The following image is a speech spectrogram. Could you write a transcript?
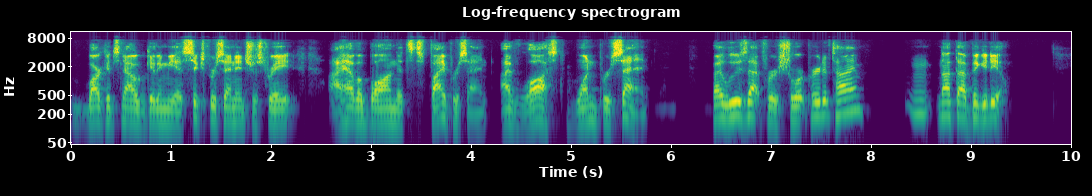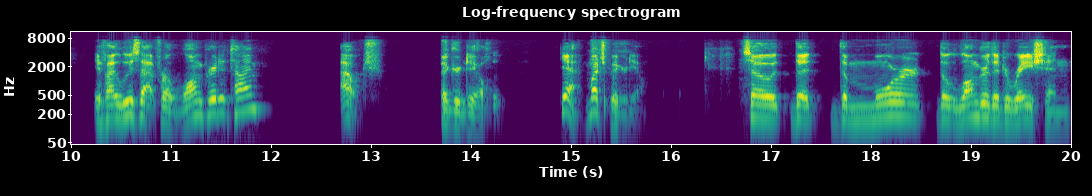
market's now giving me a 6% interest rate. I have a bond that's 5%. I've lost 1%. If I lose that for a short period of time, mm, not that big a deal. If I lose that for a long period of time, ouch. Bigger deal. Yeah, much bigger deal. So the the more the longer the duration,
